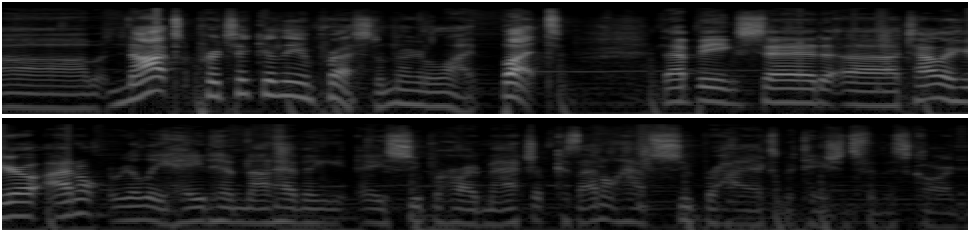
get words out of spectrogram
Um, not particularly impressed, I'm not going to lie. But that being said, uh, Tyler Herro, I don't really hate him not having a super hard matchup because I don't have super high expectations for this card.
